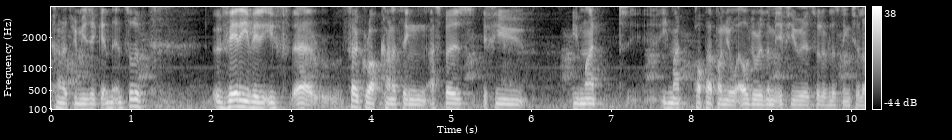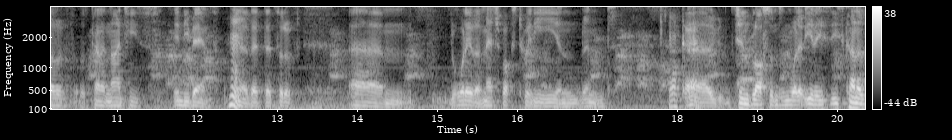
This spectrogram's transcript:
kind of through music, and, and sort of very very uh, folk rock kind of thing. I suppose if you you might he might pop up on your algorithm if you were sort of listening to a lot of kind of '90s indie bands. You know that that sort of um, whatever Matchbox Twenty and and Okay. uh, Gin Blossoms and whatever. You know, he's, he's kind of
